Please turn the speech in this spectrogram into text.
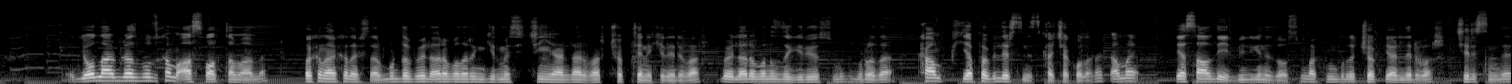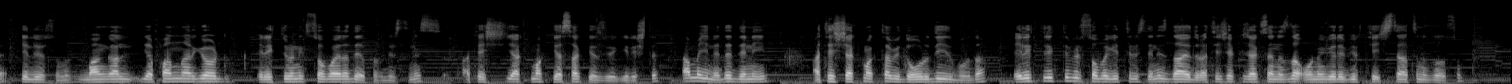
Yollar biraz bozuk ama asfalt tamamen. Bakın arkadaşlar burada böyle arabaların girmesi için yerler var. Çöp tenekeleri var. Böyle arabanızla giriyorsunuz. Burada kamp yapabilirsiniz kaçak olarak ama yasal değil bilginiz olsun. Bakın burada çöp yerleri var. İçerisinde geliyorsunuz. Mangal yapanlar gördüm. Elektronik sobayla da yapabilirsiniz. Ateş yakmak yasak yazıyor girişte. Ama yine de deneyin. Ateş yakmak tabii doğru değil burada. Elektrikli bir soba getirirseniz daha iyidir. Ateş yakacaksanız da ona göre bir teçhizatınız olsun.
